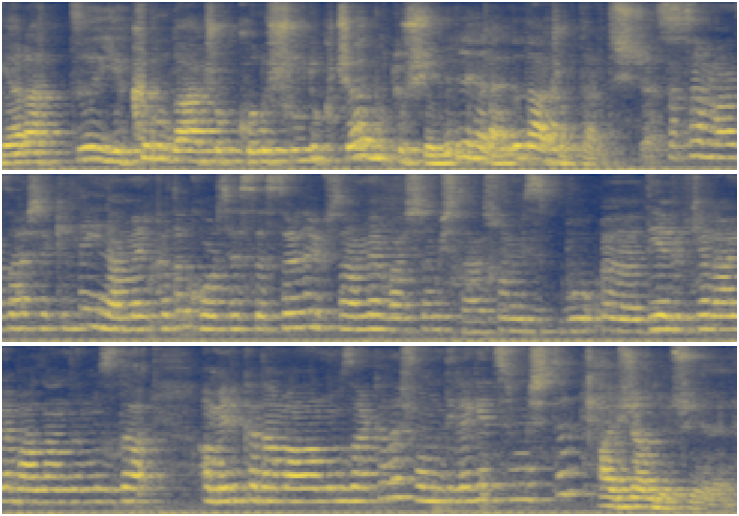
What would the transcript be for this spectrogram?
yarattığı yıkım daha çok konuşuldukça bu tür şeyleri herhalde daha çok tartışacağız. Zaten benzer şekilde yine Amerika'da Cortez sesleri de yükselmeye başlamıştı. En son biz bu e, diğer ülkelerle bağlandığımızda Amerika'dan bağlandığımız arkadaş onu dile getirmişti. Alican diyorsun yani.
